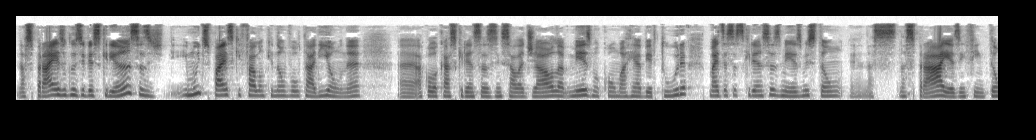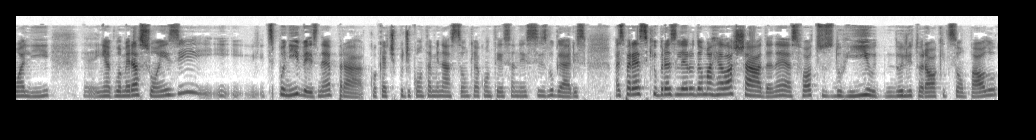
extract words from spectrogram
nas praias, inclusive as crianças, e muitos pais que falam que não voltariam, né? Eh, a colocar as crianças em sala de aula, mesmo com uma reabertura, mas essas crianças mesmo estão é, nas, nas praias, enfim, estão ali é, em aglomerações e, e, e disponíveis né, para qualquer tipo de contaminação que aconteça nesses lugares. Mas parece que o brasileiro deu uma relaxada, né? As fotos do Rio, do litoral aqui de São Paulo,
